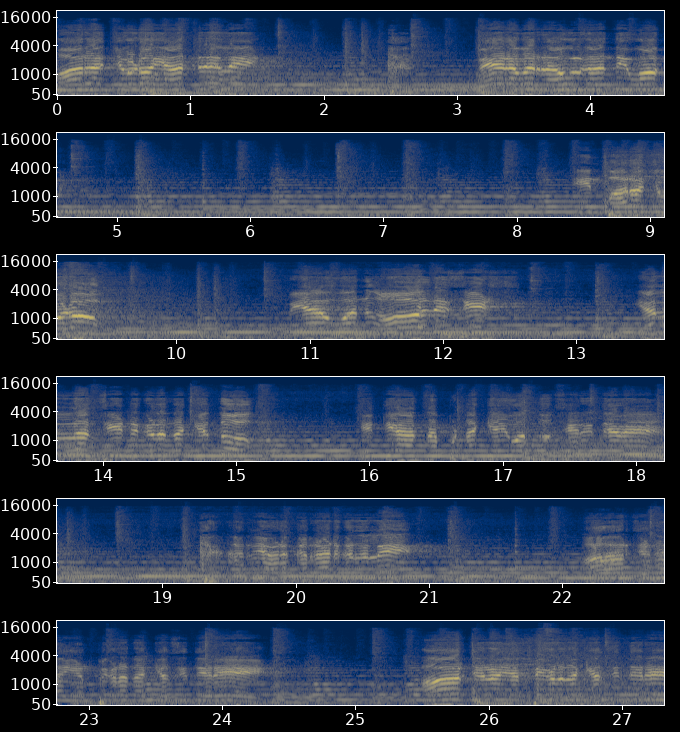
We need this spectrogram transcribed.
Bharat Jodo ಯಾತ್ರೆಯಲ್ಲಿ wherever Rahul Gandhi walk in Bharat Jodo we have won all the seats ಎಲ್ಲ ಸೀಟ್ಗಳನ್ನು ಗೆದ್ದು ಇತಿಹಾಸ ಪುಟಕ್ಕೆ ಇವತ್ತು ಸೇರಿದ್ದೇವೆ. ಕಲ್ಯಾಣ ಕರ್ನಾಟಕದಲ್ಲಿ ಆರು ಜನ ಎಂಪಿಗಳನ್ನ ಗೆಲ್ಸಿದ್ದೀರಿ. ಆರು ಜನ ಎಂಪಿಗಳನ್ನ ಗೆಲ್ಸಿದ್ದೀರಿ.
